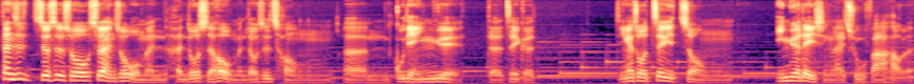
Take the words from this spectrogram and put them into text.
但是就是说，虽然说我们很多时候我们都是从嗯古典音乐的这个，应该说这种。音乐类型来出发好了。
